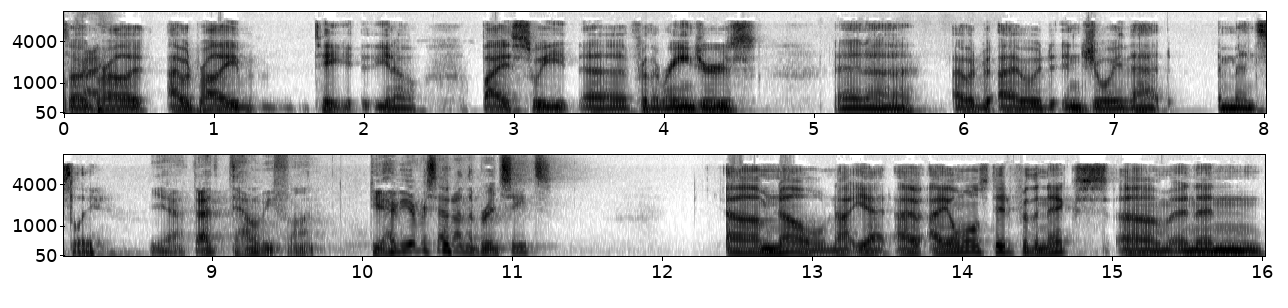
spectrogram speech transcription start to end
So I'd probably I would probably take you know buy a suite uh, for the Rangers, and uh, I would I would enjoy that immensely. yeah that that would be fun. Do you have you ever sat on the bridge seats? Um, no, not yet. I, I almost did for the Knicks, um, and then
